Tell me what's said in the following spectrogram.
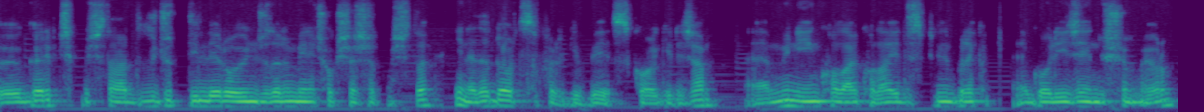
e, garip çıkmışlardı. Vücut dilleri oyuncuların beni çok şaşırtmıştı. Yine de 4-0 gibi skor gireceğim. E, Münih'in kolay kolay disiplini bırakıp e, gol yiyeceğini düşünmüyorum.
